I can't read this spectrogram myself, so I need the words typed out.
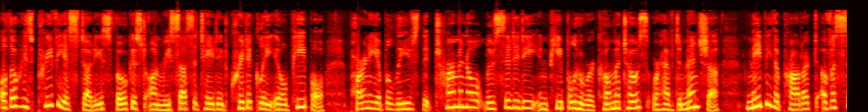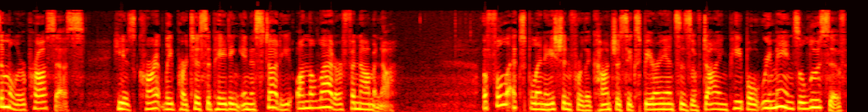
Although his previous studies focused on resuscitated critically ill people, Parnia believes that terminal lucidity in people who are comatose or have dementia may be the product of a similar process. He is currently participating in a study on the latter phenomena. A full explanation for the conscious experiences of dying people remains elusive,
